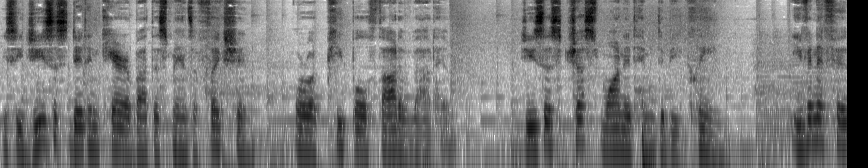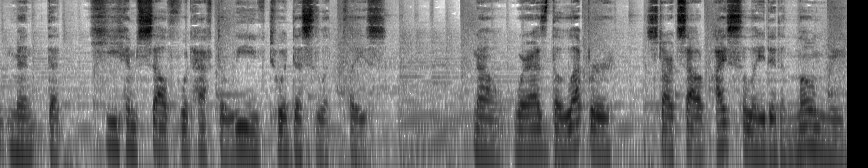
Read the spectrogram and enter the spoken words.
You see, Jesus didn't care about this man's affliction or what people thought about him. Jesus just wanted him to be clean, even if it meant that he himself would have to leave to a desolate place. Now, whereas the leper starts out isolated and lonely,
